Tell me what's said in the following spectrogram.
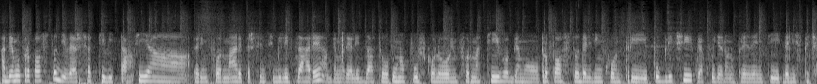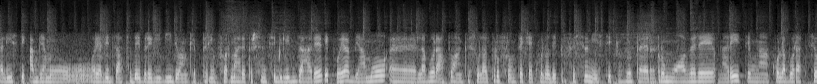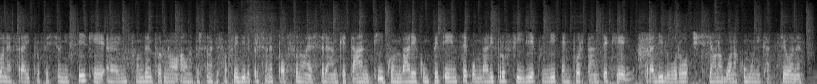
Abbiamo proposto diverse attività sia per informare, per sensibilizzare, abbiamo realizzato un opuscolo informativo, abbiamo proposto degli incontri pubblici pubblici a cui erano presenti degli specialisti. Abbiamo realizzato dei brevi video anche per informare, per sensibilizzare e poi abbiamo eh, lavorato anche sull'altro fronte che è quello dei professionisti proprio per promuovere una rete, una collaborazione fra i professionisti che eh, in fondo intorno a una persona che soffre di depressione possono essere anche tanti con varie competenze, con vari profili e quindi è importante che fra di loro ci sia una buona comunicazione.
